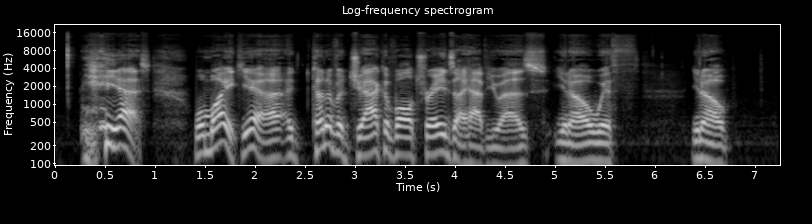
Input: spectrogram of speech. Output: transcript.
yes. Well, Mike, yeah, I- kind of a jack of all trades I have you as, you know, with, you know,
